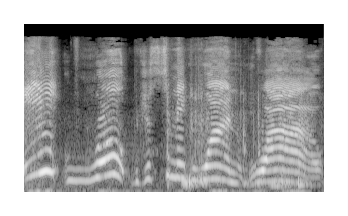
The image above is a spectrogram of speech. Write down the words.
eight rope just to make one. Wow.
